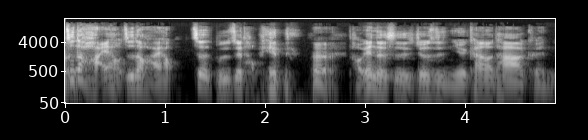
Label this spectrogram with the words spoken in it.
这倒还好，这倒还好，这不是最讨厌的。嗯，讨厌的是，就是你会看到他可能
